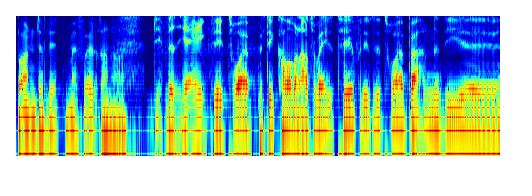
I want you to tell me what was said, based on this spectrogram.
bonde lidt med forældrene også. Det ved jeg ikke. Det tror jeg, det kommer man automatisk til, fordi det tror jeg, børnene, de, øh,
